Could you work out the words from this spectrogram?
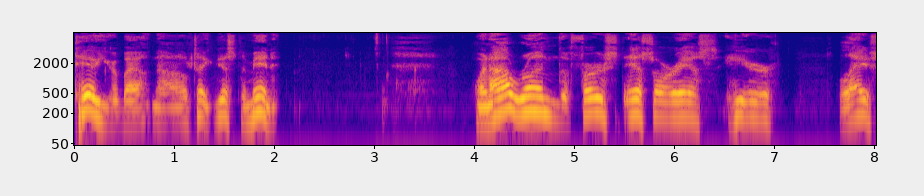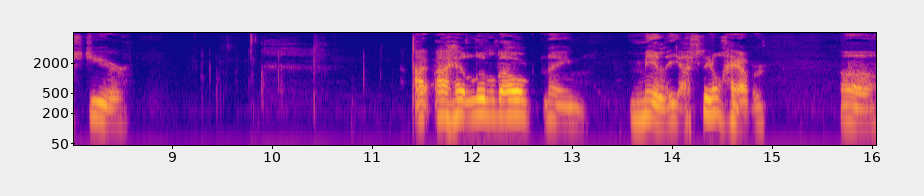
tell you about. Now, I'll take just a minute. When I run the first SRS here last year, I, I had a little dog named Millie. I still have her. Uh,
